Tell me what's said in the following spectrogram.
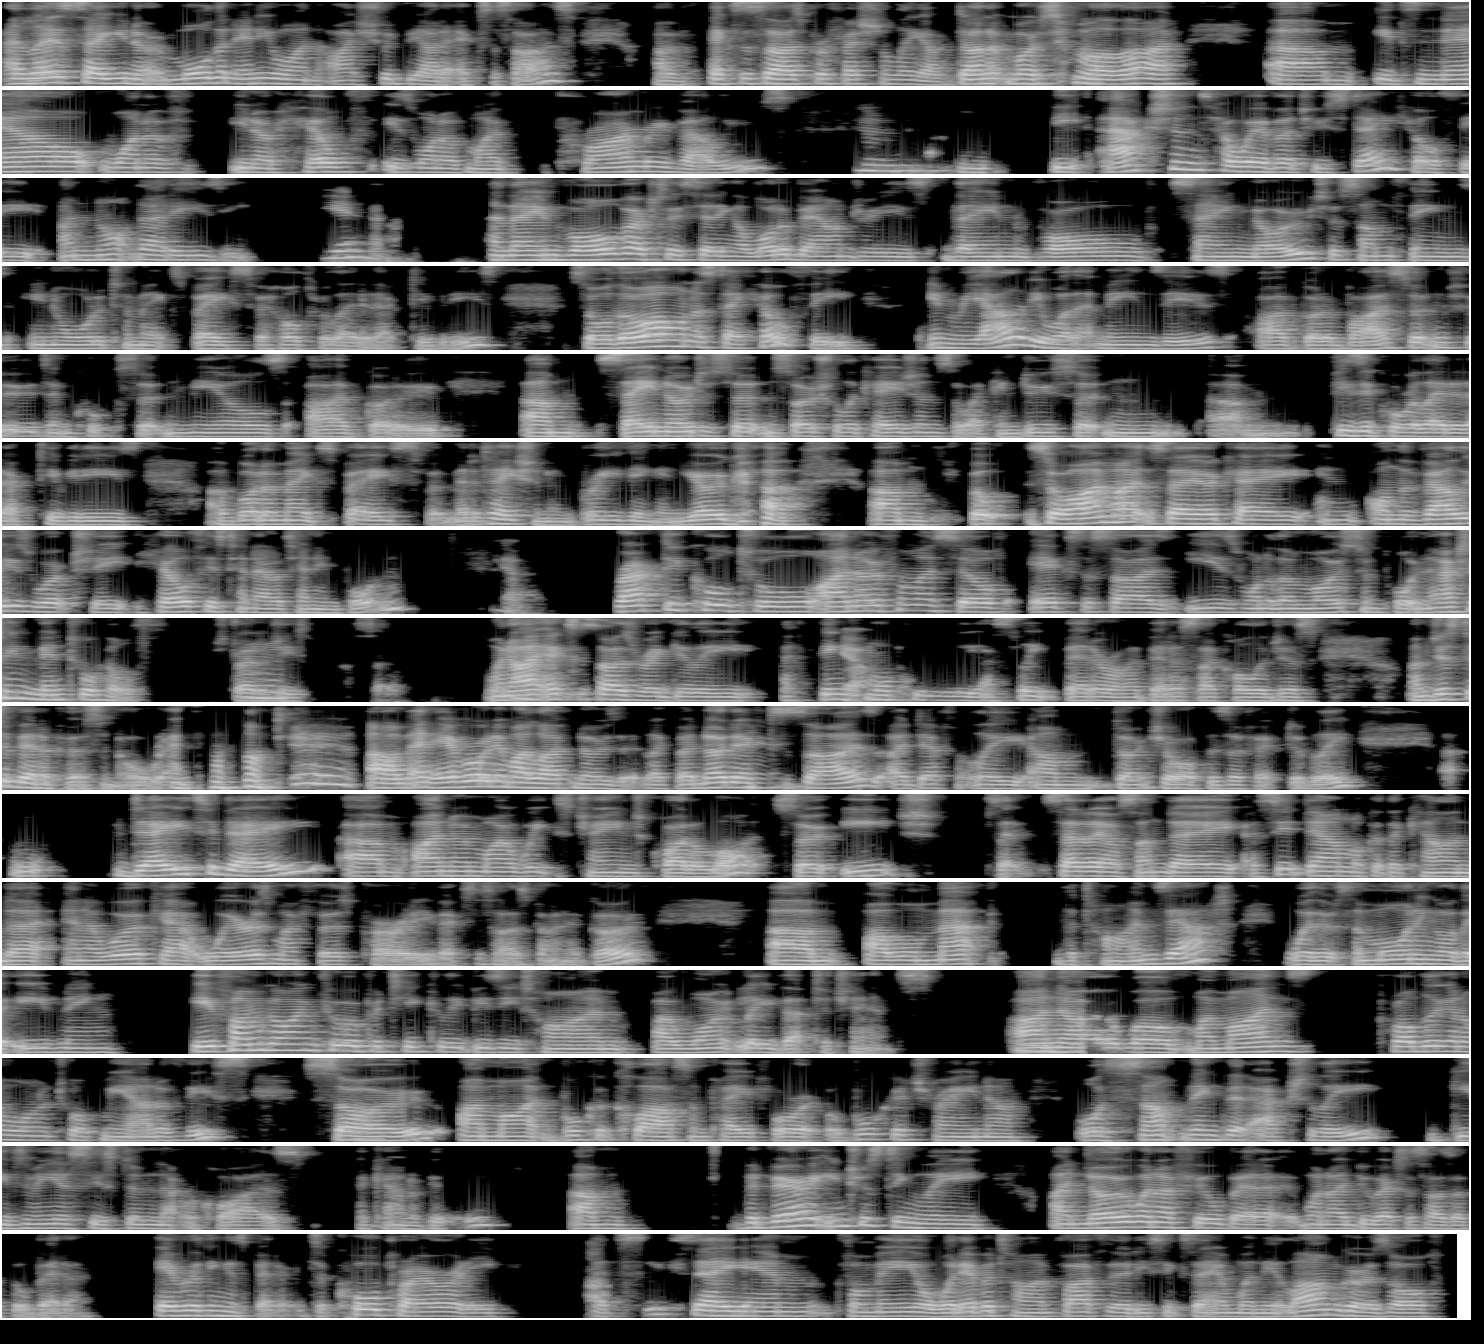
and let's say, you know, more than anyone, I should be able to exercise. I've exercised professionally, I've done it most of my life. Um, it's now one of, you know, health is one of my primary values. Mm-hmm. The actions, however, to stay healthy are not that easy. Yeah. And they involve actually setting a lot of boundaries. They involve saying no to some things in order to make space for health related activities. So, although I want to stay healthy, in reality, what that means is I've got to buy certain foods and cook certain meals. I've got to um, say no to certain social occasions so I can do certain um, physical related activities. I've got to make space for meditation and breathing and yoga. Um, but so I might say, okay, in, on the values worksheet, health is 10 out of 10 important. Yeah. Practical tool. I know for myself, exercise is one of the most important, actually, mental health strategies mm. for myself. When I mm-hmm. exercise regularly, I think yeah. more clearly, I sleep better, I'm a better psychologist. I'm just a better person all around. um, and everyone in my life knows it. Like if I don't exercise, I definitely um, don't show up as effectively. Day to day, um, I know my weeks change quite a lot. So each say, Saturday or Sunday, I sit down, look at the calendar, and I work out where is my first priority of exercise going to go. Um, I will map the times out, whether it's the morning or the evening if I'm going through a particularly busy time, I won't leave that to chance. Mm. I know, well, my mind's probably going to want to talk me out of this. So mm. I might book a class and pay for it, or book a trainer, or something that actually gives me a system that requires accountability. Um, but very interestingly, I know when I feel better, when I do exercise, I feel better. Everything is better. It's a core priority. At 6 a.m. for me or whatever time, 5 30, 6 a.m. when the alarm goes off,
